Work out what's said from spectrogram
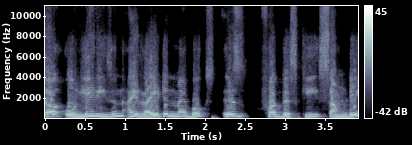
the only reason I write in my books is for this key someday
